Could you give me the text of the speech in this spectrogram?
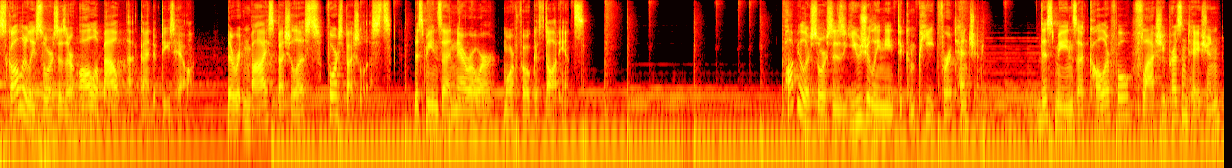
Scholarly sources are all about that kind of detail. They're written by specialists for specialists. This means a narrower, more focused audience. Popular sources usually need to compete for attention. This means a colorful, flashy presentation,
